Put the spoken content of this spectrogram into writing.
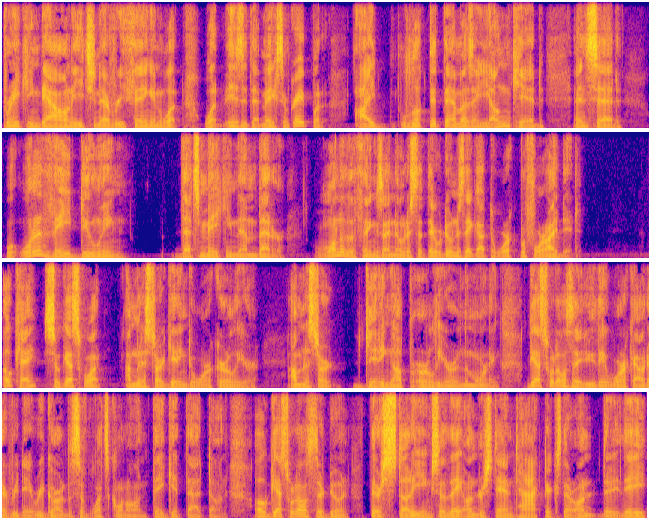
breaking down each and everything and what what is it that makes them great. But I looked at them as a young kid and said, what are they doing that's making them better? One of the things I noticed that they were doing is they got to work before I did. Okay, so guess what? I'm going to start getting to work earlier. I'm going to start getting up earlier in the morning. Guess what else they do? They work out every day, regardless of what's going on. They get that done. Oh, guess what else they're doing? They're studying so they understand tactics. They're on. They they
